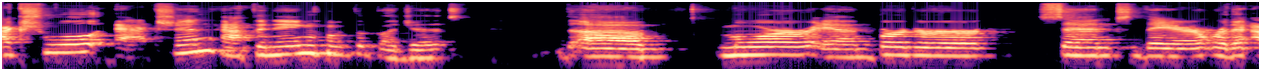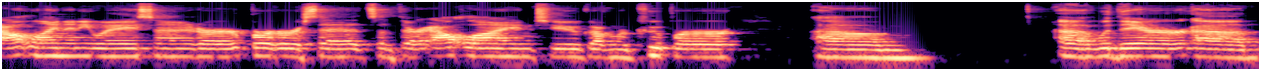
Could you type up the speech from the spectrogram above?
actual action happening with the budget. Um, Moore and Berger sent their, or the outline anyway, Senator Berger said, sent their outline to Governor Cooper um, uh, with their uh,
